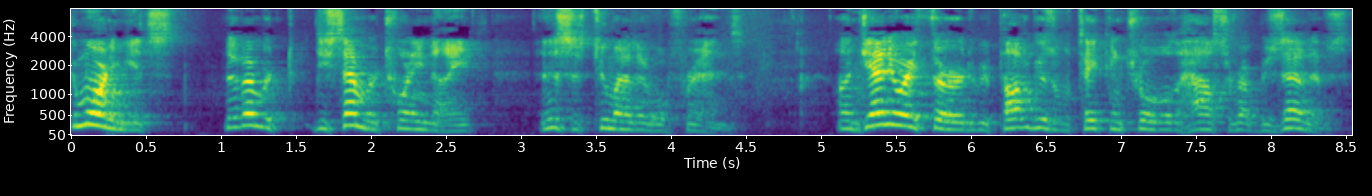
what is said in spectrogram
Good morning. It's November, December 29th, and this is To My Liberal Friends. On January 3rd, Republicans will take control of the House of Representatives.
